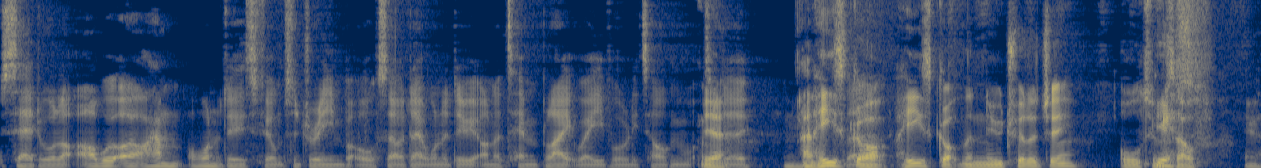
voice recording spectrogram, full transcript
said, "Well, I will. I, am, I want to do this film to dream, but also I don't want to do it on a template where you've already told me what Yeah. to do." And he's got he's got the new trilogy all to Yes. himself. Yeah.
